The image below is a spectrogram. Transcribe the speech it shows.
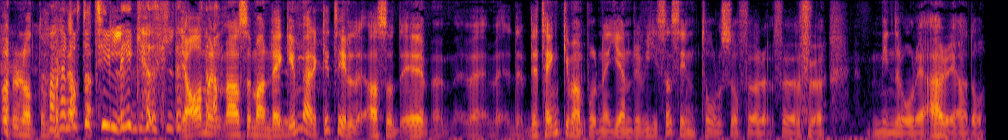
har du något att Har jag något att tillägga till detta? Ja men alltså man lägger ju märke till, alltså det, det, det tänker man på när Jenry visar sin torso för, för, för mindreåriga Arya då.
